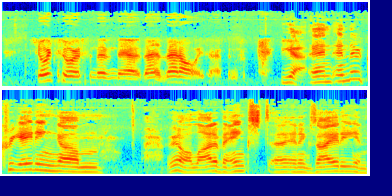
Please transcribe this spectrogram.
George Soros and them, that that, that always happens. Yeah, and and they're creating, um, you know, a lot of angst uh, and anxiety, and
